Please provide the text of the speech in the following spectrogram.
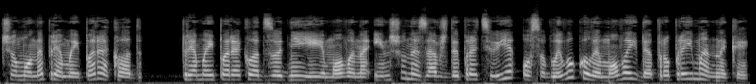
Чому не прямий переклад? Прямий переклад з однієї мови на іншу не завжди працює, особливо коли мова йде про прийменники.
